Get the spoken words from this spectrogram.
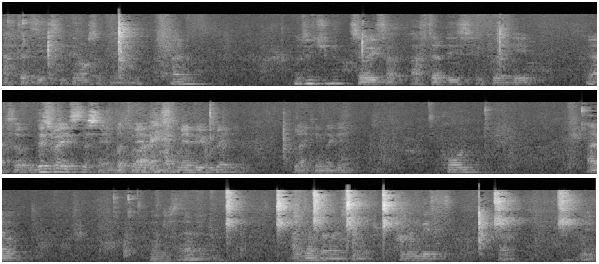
After this, you can also play. I know. Wat did you do? So if uh, after this you play here, Yeah, so this way is the same, but But maybe, but maybe you play like in the game. cool. I will. You understand? I don't understand. I don't get it. Wait.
